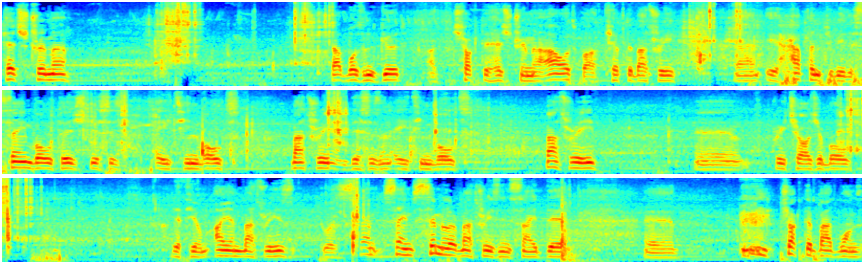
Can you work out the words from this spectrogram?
hedge trimmer. That wasn't good I chucked the hedge trimmer out but I've kept the battery and it happened to be the same voltage. This is 18 volts battery and this is an 18 volts battery uh, rechargeable lithium ion batteries. It was same, same similar batteries inside there. Uh, chuck the bad ones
